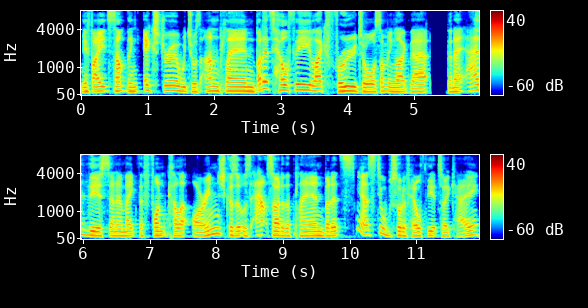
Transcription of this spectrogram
If I eat something extra which was unplanned, but it's healthy, like fruit or something like that, then I add this and I make the font color orange because it was outside of the plan, but it's you know it's still sort of healthy, it's okay.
